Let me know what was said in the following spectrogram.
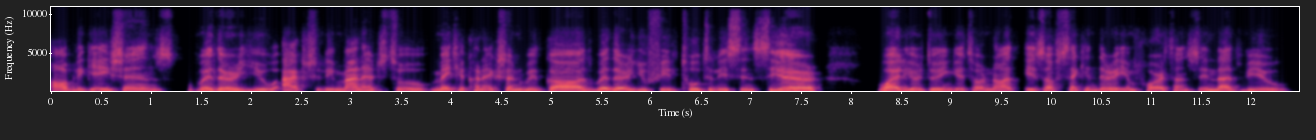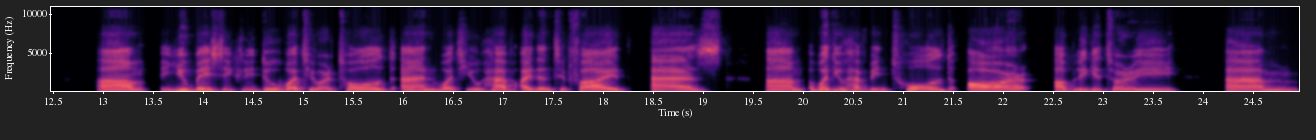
obligations, whether you actually manage to make a connection with God, whether you feel totally sincere while you're doing it or not, is of secondary importance in that view um, you basically do what you are told and what you have identified as um, what you have been told are obligatory um,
